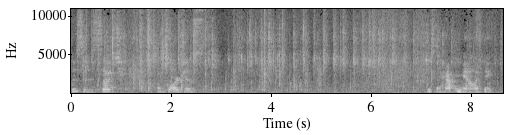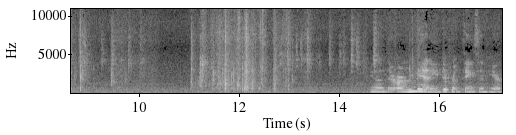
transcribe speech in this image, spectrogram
this is such a gorgeous, just a happy mail, I think. And there are many different things in here.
